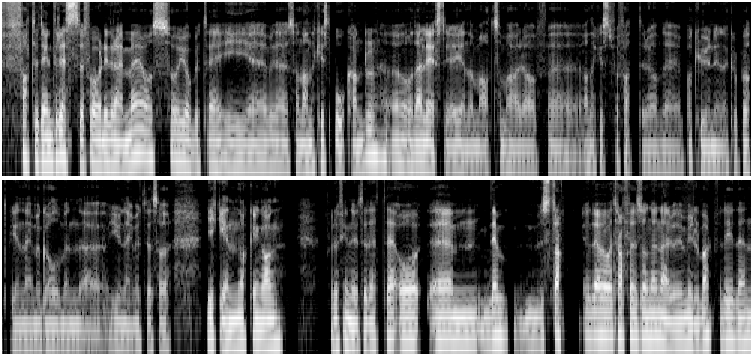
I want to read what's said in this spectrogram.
fattet jeg interesse for hva de dreiv med, og så jobbet jeg i uh, sånn anarkistbokhandel. Og der leste jeg gjennom alt som har av uh, anarkistforfattere, om det Bakunin, Kropotkin, Emma Goldman, uh, you name it. Så gikk inn nok en gang for å finne ut av dette. Og um, det, strak, det traff en sånn nerve umiddelbart, fordi den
